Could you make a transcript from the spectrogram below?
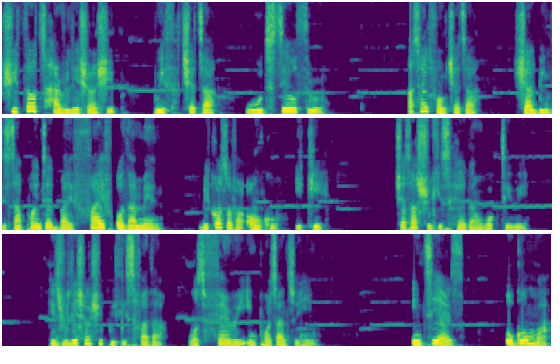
She thought her relationship with Cheta would sail through. Aside from Cheta, she had been disappointed by five other men because of her uncle, Ike. Cheta shook his head and walked away. His relationship with his father was very important to him. In tears, Ugoma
